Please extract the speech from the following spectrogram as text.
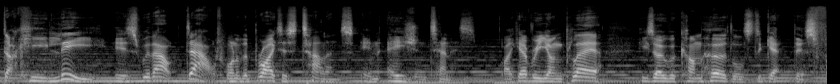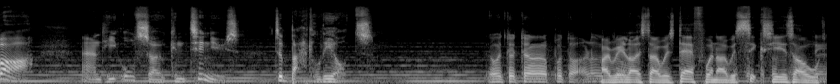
Duckhee Lee is without doubt one of the brightest talents in Asian tennis. Like every young player, he's overcome hurdles to get this far, and he also continues to battle the odds. I realised I was deaf when I was six years old.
